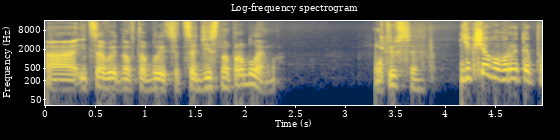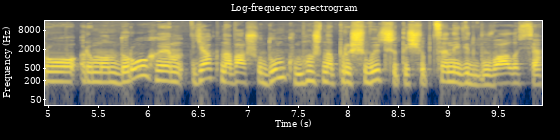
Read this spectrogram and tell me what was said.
а, і це видно в таблиці, це дійсно проблема. От і все. Якщо говорити про ремонт дороги, як на вашу думку можна пришвидшити, щоб це не відбувалося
